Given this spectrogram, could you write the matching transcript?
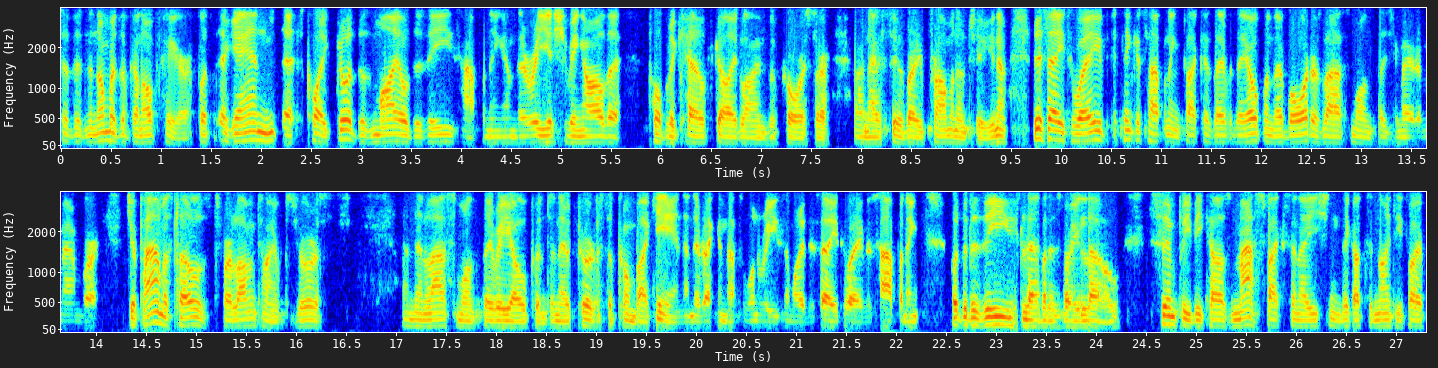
So the, the numbers have gone up here, but again, it's quite good. There's mild disease happening, and they're reissuing all the public health guidelines. Of course, are are now still very prominent here. You know, this eighth wave. I think it's happening because they they opened their borders last month, as you may remember. Japan was closed for a long time for tourists. And then last month they reopened, and now tourists have come back in, and they reckon that's one reason why this eighth wave is happening. But the disease level is very low, simply because mass vaccination they got to 95%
